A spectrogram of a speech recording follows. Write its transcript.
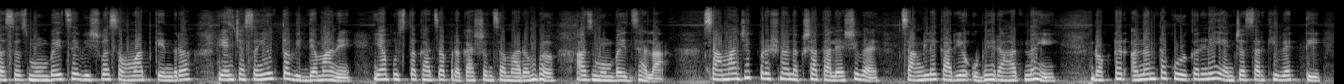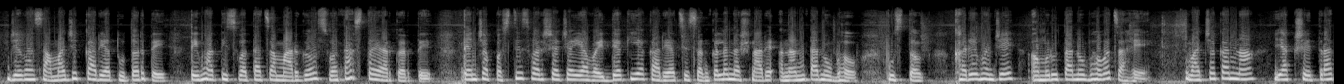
तसंच मुंबईचे विश्व संवाद केंद्र यांच्या संयुक्त विद्यमाने या पुस्तकाचा प्रकाशन समारंभ आज मुंबईत झाला. सामाजिक प्रश्न लक्षात आल्याशिवाय चांगले कार्य उभे राहत नाही. डॉक्टर अनंत कुलकर्णी यांच्यासारखी व्यक्ती जेव्हा सामाजिक कार्यात उतरते तेव्हा ती स्वतःचा मार्ग स्वतःच तयार करते. त्यांच्या पस्तीस वर्षाच्या या वैद्यकीय कार्याचे संकलन असणारे अनंतानुभव पुस्तक खरे म्हणजे अमृतानुभवच आहे. वाचकांना या क्षेत्रात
